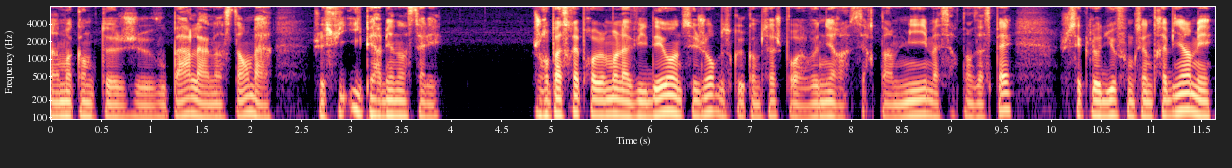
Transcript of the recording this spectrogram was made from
Hein, moi, quand euh, je vous parle à l'instant, bah, je suis hyper bien installé. Je repasserai probablement la vidéo un de ces jours, parce que comme ça, je pourrais revenir à certains mimes, à certains aspects. Je sais que l'audio fonctionne très bien, mais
